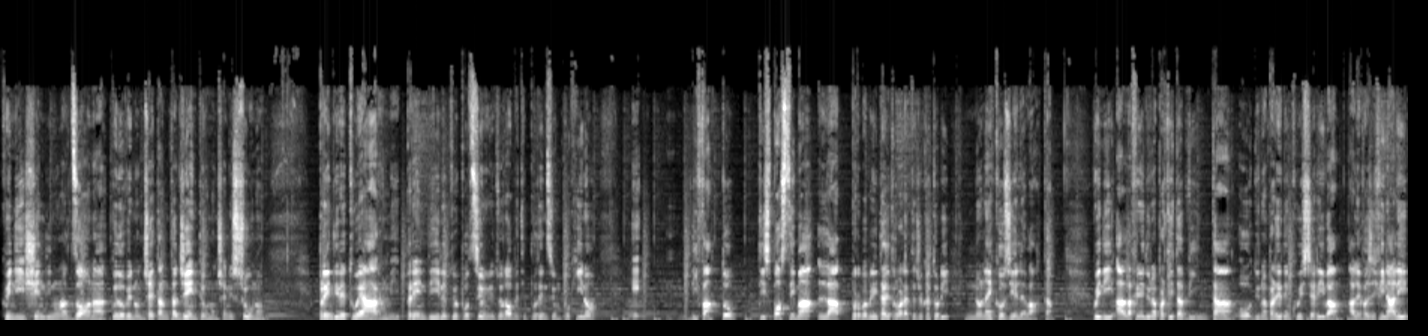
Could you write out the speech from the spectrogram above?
quindi scendi in una zona dove non c'è tanta gente o non c'è nessuno, prendi le tue armi, prendi le tue pozioni, le tue robe, ti potenzi un pochino e di fatto ti sposti, ma la probabilità di trovare altri giocatori non è così elevata. Quindi alla fine di una partita vinta o di una partita in cui si arriva alle fasi finali,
